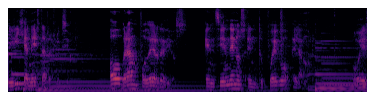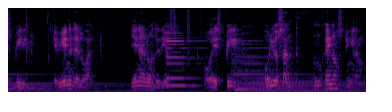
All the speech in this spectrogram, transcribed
dirija en esta reflexión. Oh gran poder de Dios, enciéndenos en tu fuego el amor. Oh Espíritu, que vienes de lo alto, llénanos de Dios. Oh Espíritu, óleo santo, úngenos en el amor.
